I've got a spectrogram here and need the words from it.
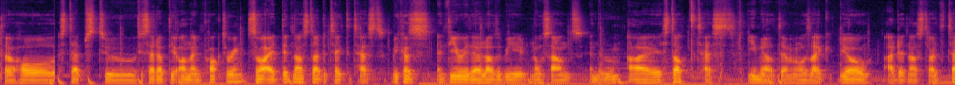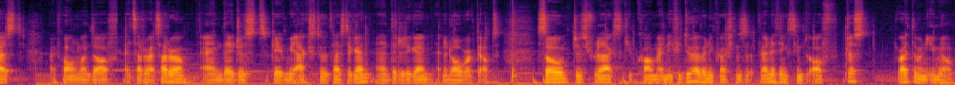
the whole steps to, to set up the online proctoring. So I did not start to take the test because in theory there allowed to be no sounds in the room. I stopped the test, emailed them and was like, yo, I did not start the test. My phone went off, etc, etc. And they just gave me access to the test again and I did it again and it all worked out. So just relax, keep calm. And if you do have any questions, if anything seems off, just write them an email.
